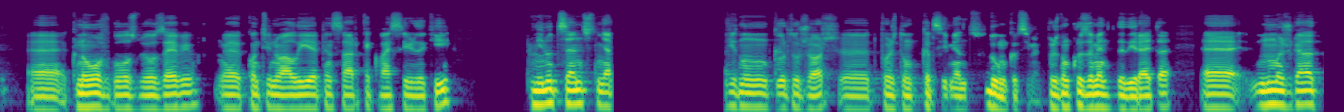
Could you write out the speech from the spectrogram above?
uh, que não houve gols do Eusébio, uh, continua ali a pensar o que é que vai sair daqui. Minutos antes tinha havido um Arthur Jorge, uh, depois de um cabeceamento, de um cabeceamento, depois de um cruzamento da direita, uh, numa jogada,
